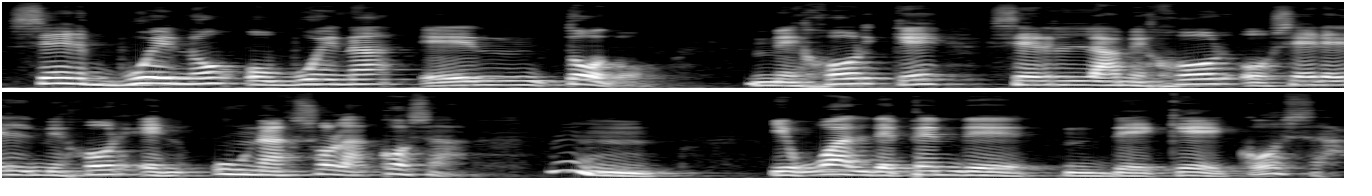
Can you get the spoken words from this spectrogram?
ser bueno o buena en todo. Mejor que ser la mejor o ser el mejor en una sola cosa. Hmm, igual depende de qué cosa.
